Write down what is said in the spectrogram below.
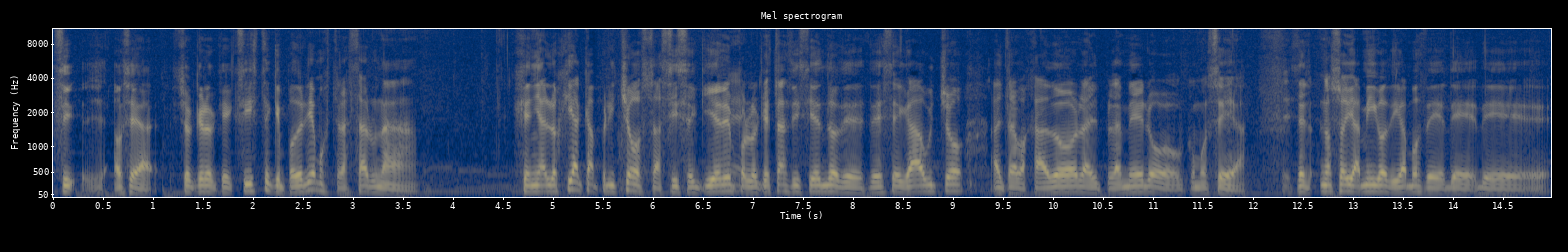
sí, o sea, yo creo que existe, que podríamos trazar una genealogía caprichosa, si se quiere, por lo que estás diciendo, desde ese gaucho al trabajador, al planero, o como sea. No soy amigo, digamos, de de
